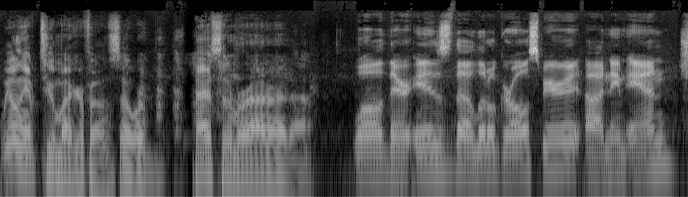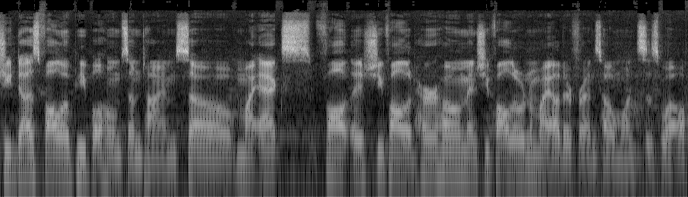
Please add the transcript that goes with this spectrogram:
We only have two microphones, so we're passing them around right now. Well, there is the little girl spirit uh, named Anne. She does follow people home sometimes. So my ex, fol- uh, she followed her home, and she followed one of my other friends home once as well.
